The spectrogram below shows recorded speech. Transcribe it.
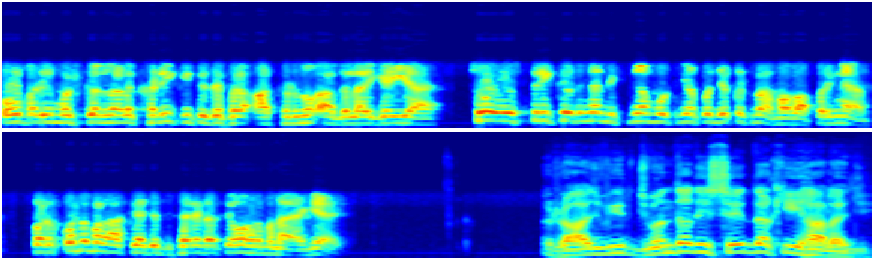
ਉਹ ਬੜੀ ਮੁਸ਼ਕਲ ਨਾਲ ਖੜੀ ਕੀਤੀ ਤੇ ਫਿਰ ਆਥਣ ਨੂੰ ਅੱਗ ਲਾਈ ਗਈ ਆ ਸੋ ਇਸ ਤਰੀਕੇ ਦੀਆਂ ਨਿੱਕੀਆਂ ਮੋਟੀਆਂ ਕੁਝ ਘਟਨਾਵਾਂ ਵਾਪਰੀਆਂ। ਪਰ ਕੁੱਲ ਮਿਲਾ ਕੇ ਅੱਜ ਦੁਸਹਿਰੇ ਦਾ ਤਿਉਹਾਰ ਮਨਾਇਆ ਗਿਆ ਹੈ। ਰਾਜਵੀਰ ਜਵੰਦਾ ਦੀ ਸਿਹਤ ਦਾ ਕੀ ਹਾਲ ਹੈ ਜੀ?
